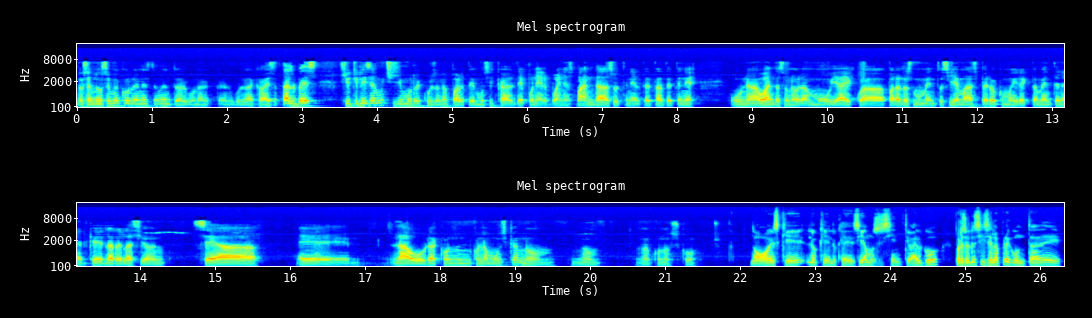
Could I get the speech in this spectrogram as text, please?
o sea, no se me ocurre en este momento alguna, alguna cabeza. Tal vez si utilizan muchísimos recursos en la parte musical de poner buenas bandas o tener, tratar de tener una banda sonora muy adecuada para los momentos y demás, pero como directamente en el que la relación sea eh, la obra con, con, la música, no, no, no conozco. No, es que lo que, lo que decíamos, se sintió algo, por eso les hice la pregunta de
